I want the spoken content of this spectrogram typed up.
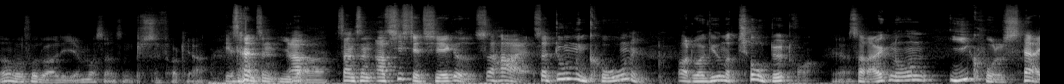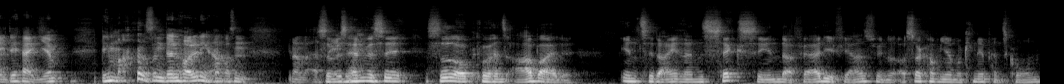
Nå, hvorfor er du aldrig hjemme? Og sådan sådan, "Pss, fuck ja. Det er sådan sådan, I og, bare- sådan sådan, og sidst jeg tjekkede, så, har jeg, så er du min kone, og du har givet mig to døtre. Ja. Så der er jo ikke nogen equals her i det her hjem. Det er meget sådan den holdning, han var sådan, Nå, altså, Så hvis han vil se, sidde op på hans arbejde, indtil der er en eller anden sexscene, der er færdig i fjernsynet, og så kommer hjem og knippe hans kone,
